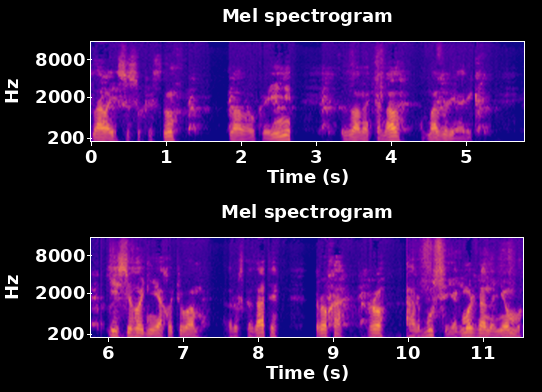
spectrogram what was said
Слава Ісусу Христу! Слава Україні! З вами канал Мазурі Ерік. І сьогодні я хочу вам розказати трохи про гарбуз, як можна на ньому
